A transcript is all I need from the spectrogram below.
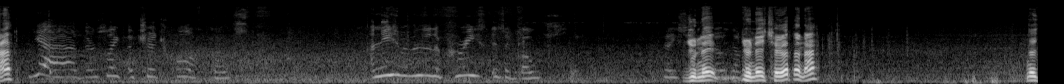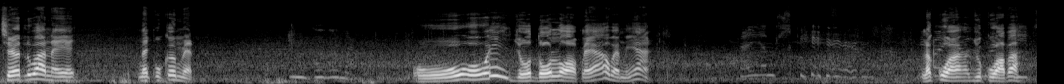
ฮะ Yeah, there's like a church full of ghosts. And even the priest is a ghost. They อยู่ใน show them อยู่ในเชิร์ตนะนะ ในเชิร์ตหรือว่าในใน Google Map in Google Maps. โอ้ยโยโดนหลอกแล้วแบบเนี้ย I am scared. แล้วกลัวอยู่กลัวปะ Pizza.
